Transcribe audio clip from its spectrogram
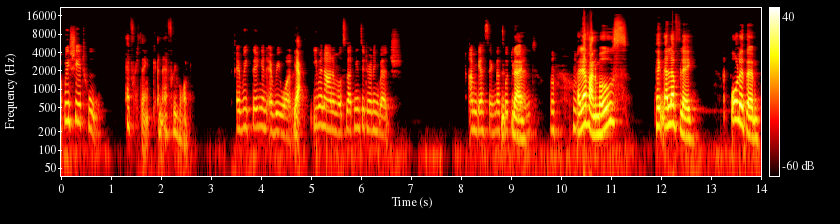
appreciate who Everything and everyone. everything and everyone Yeah. even animals that means you're turning veg i'm guessing that's what you No. meant I love animals. I think they're lovely. All of them.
